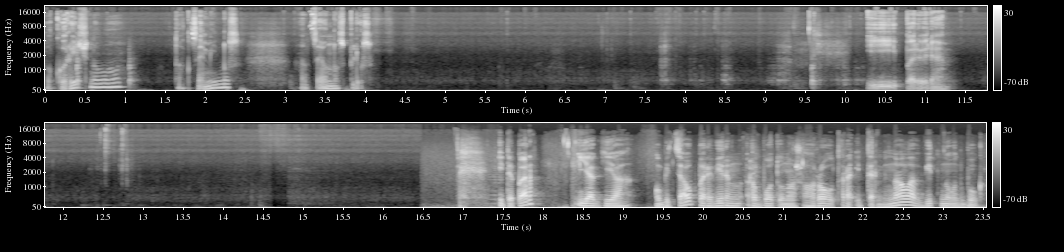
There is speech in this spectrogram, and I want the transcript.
до коричневого. Так, це мінус, а це у нас плюс. І перевіряємо. І тепер, як я обіцяв, перевіримо роботу нашого роутера і термінала від ноутбука.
